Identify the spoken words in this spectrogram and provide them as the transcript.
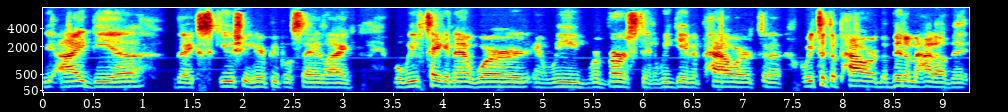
the idea, the excuse you hear people say, like, well, we've taken that word and we reversed it. We gave it power to, we took the power, the venom out of it,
